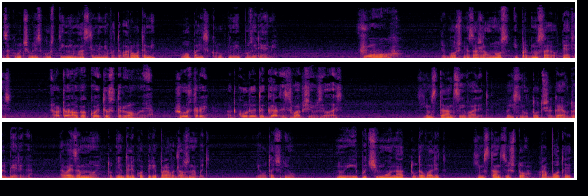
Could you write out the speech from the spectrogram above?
закручивались густыми масляными водоворотами, лопались крупными пузырями. «Фух!» Пригоршня зажал нос и прогнусавил, пятясь. «Вот оно какое-то стрёмное. Шустрый, откуда эта гадость вообще взялась?» «С химстанции валит», — пояснил тот, шагая вдоль берега. «Давай за мной, тут недалеко переправа должна быть». Я уточнил. «Ну и почему она оттуда валит? Химстанция что, работает?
